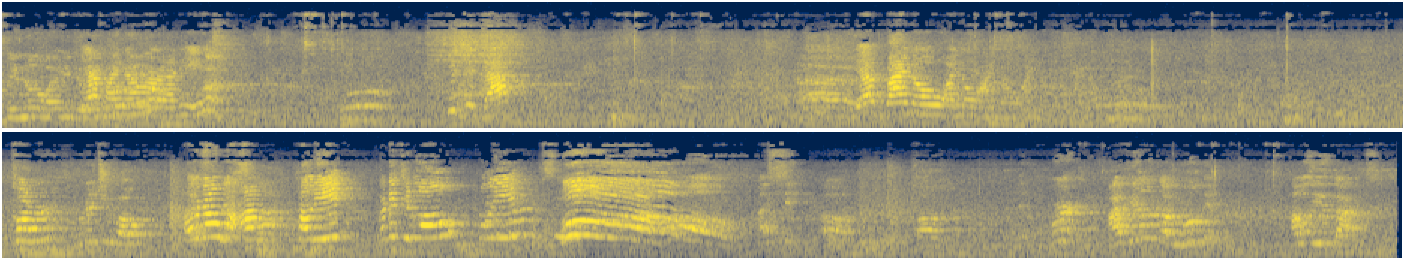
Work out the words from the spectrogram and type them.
Do you know what you're? Yeah, I know already. Who did that? Yep, I know, I know, I know, I know. Connor, where did you go? Oh, uh, um, where did you go? You guys.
